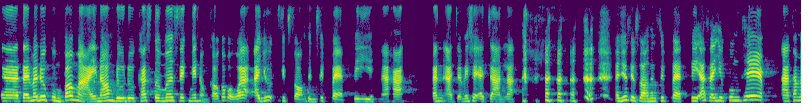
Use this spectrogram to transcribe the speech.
แต่แต่มาดูกลุ่มเป้าหมายเนาะดูดู customer segment ของเขาก็บอกว่าอายุ 12ถึง18 ปีนะคะนั่นอาจจะไม่ใช่อาจารย์ละ อายุ 12ถึง18 ปี อาศัยอยู่กรุงเทพอ่าทำไม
